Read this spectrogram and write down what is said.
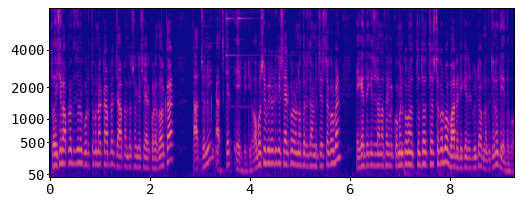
তো এই ছিল আপনাদের জন্য গুরুত্বপূর্ণ একটা আপডেট যা আপনাদের সঙ্গে শেয়ার করা দরকার। তার জন্যই আজকের এই ভিডিও অবশ্যই ভিডিওটিকে শেয়ার করে অন্যদের জানার চেষ্টা করবেন। এখান থেকে কিছু জানা থাকলে কমেন্ট করবেন, উত্তর দেওয়ার চেষ্টা করব বা ডেডিকেটেড ভিডিও আপনাদের জন্য দিয়ে দেবো।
